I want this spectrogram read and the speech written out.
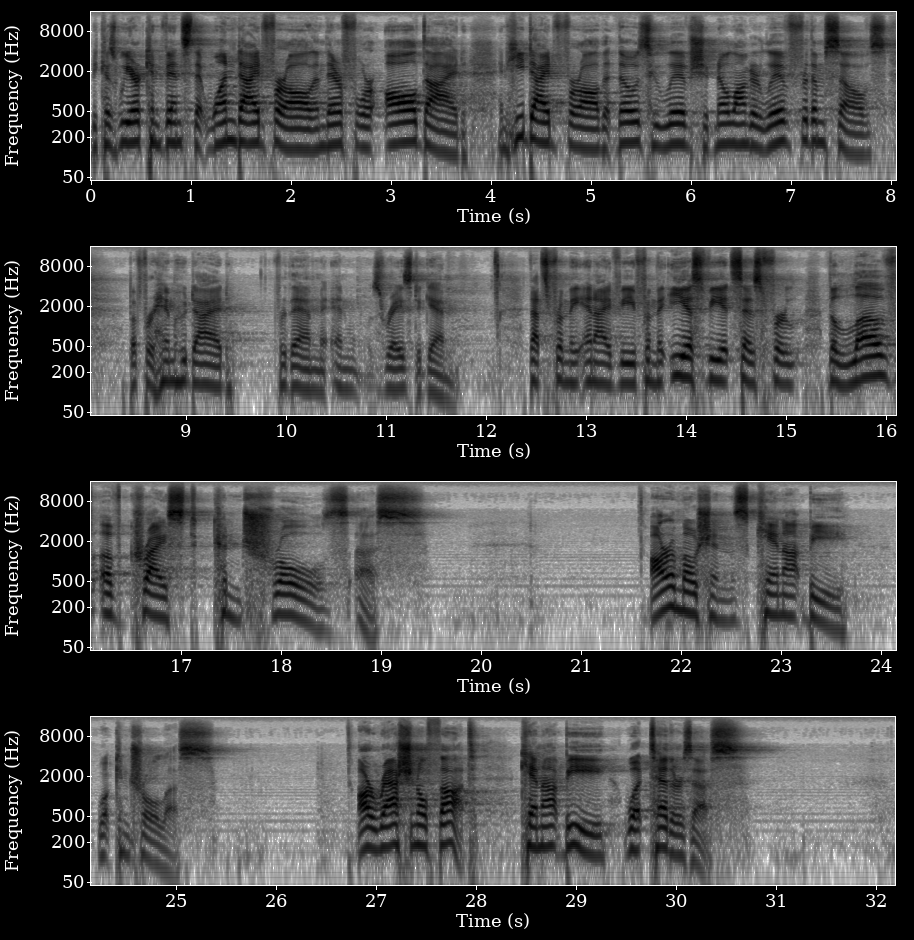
because we are convinced that one died for all, and therefore all died. And he died for all, that those who live should no longer live for themselves, but for him who died for them and was raised again. That's from the NIV. From the ESV, it says, For the love of Christ controls us. Our emotions cannot be what control us. Our rational thought cannot be what tethers us.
